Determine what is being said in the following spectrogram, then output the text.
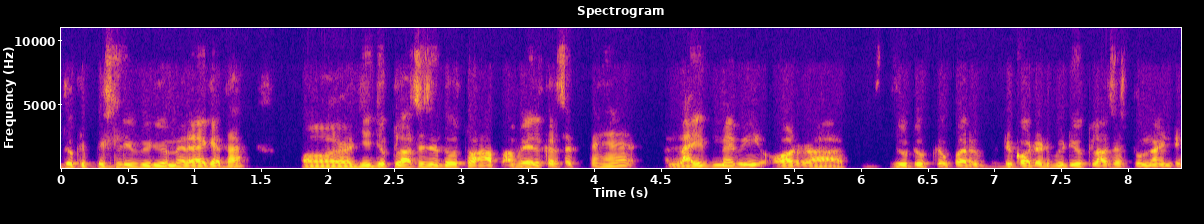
जो कि पिछली वीडियो में रह गया था। और ये जो क्लासेस हैं दोस्तों, आप अवेल कर सकते हैं लाइव में भी और यूट्यूब के ऊपर recorded video classes two ninety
